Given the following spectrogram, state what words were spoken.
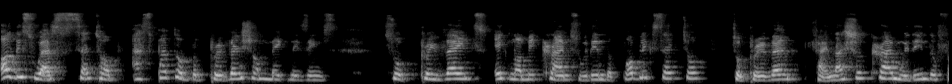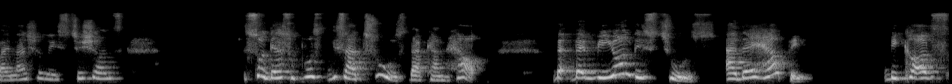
all these were set up as part of the prevention mechanisms to prevent economic crimes within the public sector, to prevent financial crime within the financial institutions. So they're supposed, these are tools that can help. But, but beyond these tools, are they helping? Because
